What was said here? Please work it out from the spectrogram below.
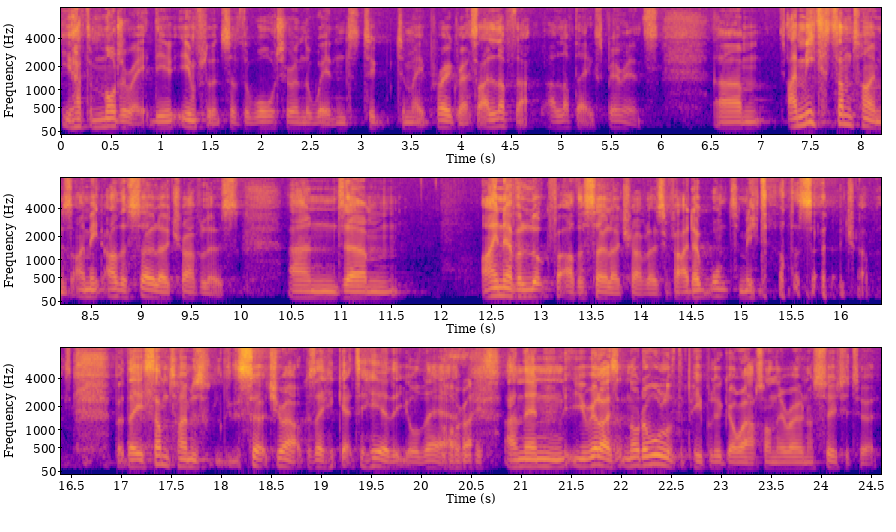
you have to moderate the influence of the water and the wind to, to make progress. I love that. I love that experience. Um, I meet sometimes, I meet other solo travelers and um, I never look for other solo travelers. In fact, I don't want to meet other solo travelers. But they sometimes search you out because they get to hear that you're there. right. And then you realize that not all of the people who go out on their own are suited to it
